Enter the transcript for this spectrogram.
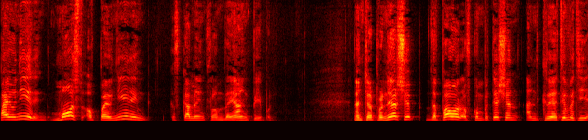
pioneering. Most of pioneering is coming from the young people. Entrepreneurship, the power of competition and creativity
